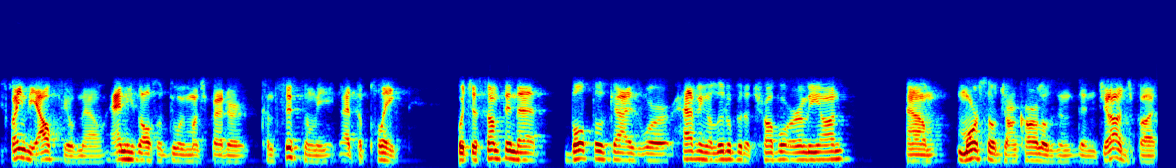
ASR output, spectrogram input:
he's playing the outfield now, and he's also doing much better consistently at the plate, which is something that both those guys were having a little bit of trouble early on. Um, more so Giancarlo than, than Judge, but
